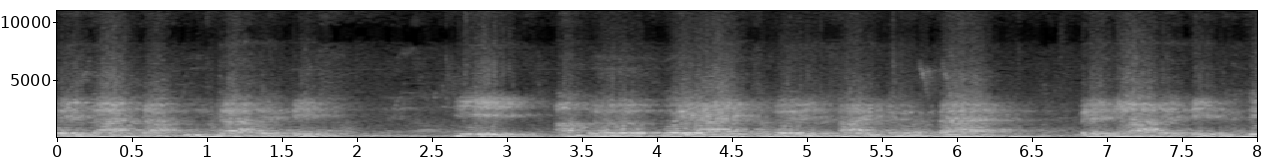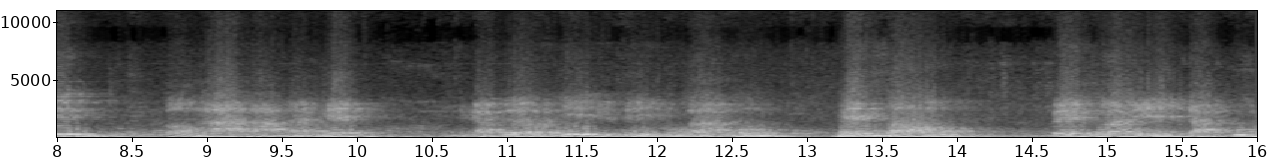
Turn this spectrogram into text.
เป็นการจับกลุ่มยาเสพติดที่อำเภอห้วยไร่อำเภอเด่นชัยจังหวัดแพร่เป็นยาเสพติดทั้งสิ้น2ล้าน3แสนเม็ดนะครับเมื่อวันที่ 14มกราคมเคสที่สองเป็นกรณีจับกลุ่ม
